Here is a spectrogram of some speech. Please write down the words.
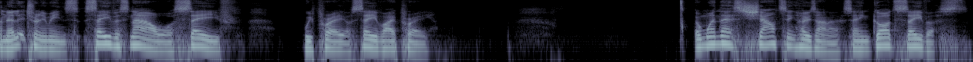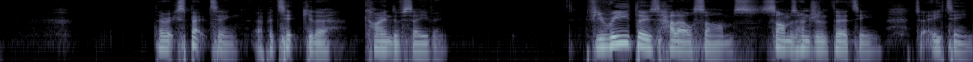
And it literally means save us now, or save, we pray, or save, I pray. And when they're shouting Hosanna, saying, God save us, they're expecting a particular kind of saving. If you read those Hallel Psalms, Psalms 113 to 18,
